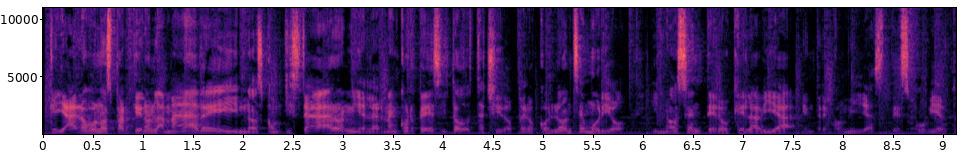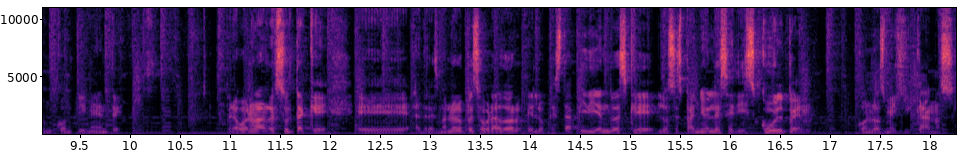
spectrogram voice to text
Que ya luego nos partieron la madre y nos conquistaron y el Hernán Cortés y todo está chido, pero Colón se murió y no se enteró que él había, entre comillas, descubierto un continente. Pero bueno, ahora resulta que eh, Andrés Manuel López Obrador eh, lo que está pidiendo es que los españoles se disculpen con los mexicanos.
